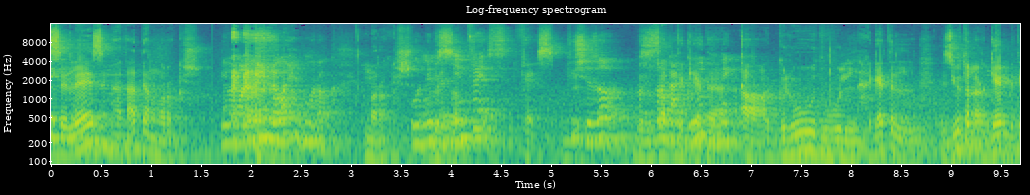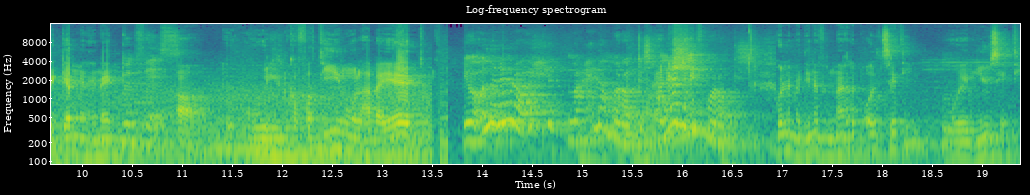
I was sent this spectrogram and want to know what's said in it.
السكة. لازم هتعدي على مراكش. يبقى نمره واحد مراكش. مراكش. اثنين فاس. فاس. مفيش هزار بالظبط كده. آه الجلود والحاجات ال- زيوت الارجان بتتجمع هناك. من فاس. آه والكفاطين والعبايات. يبقى قلنا نمره واحد معانا مراكش. هنعمل إيه في مراكش؟ كل مدينة في المغرب old city و new city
